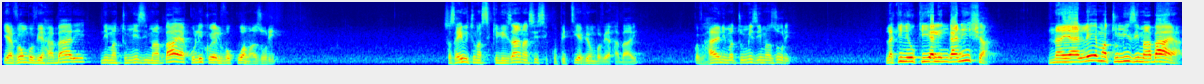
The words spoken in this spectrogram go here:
ya vyombo vya habari ni matumizi mabaya kuliko yalivyokuwa mazuri. Sasa hivi tunasikilizana sisi kupitia vyombo vya habari, kwa hivyo haya ni matumizi mazuri, lakini ukiyalinganisha na yale matumizi mabaya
